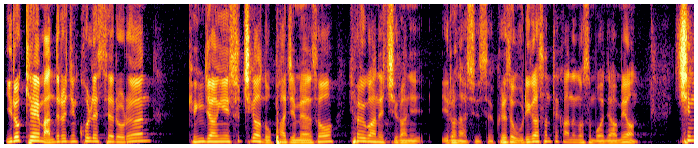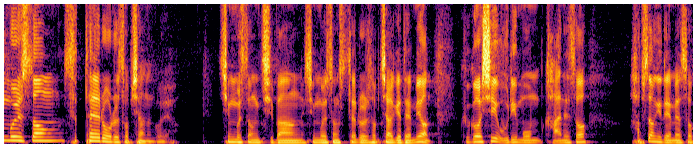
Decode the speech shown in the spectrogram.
이렇게 만들어진 콜레스테롤은 굉장히 수치가 높아지면서 혈관의 질환이 일어날 수 있어요. 그래서 우리가 선택하는 것은 뭐냐면 식물성 스테롤을 섭취하는 거예요. 식물성 지방, 식물성 스테롤을 섭취하게 되면 그것이 우리 몸 간에서 합성이 되면서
